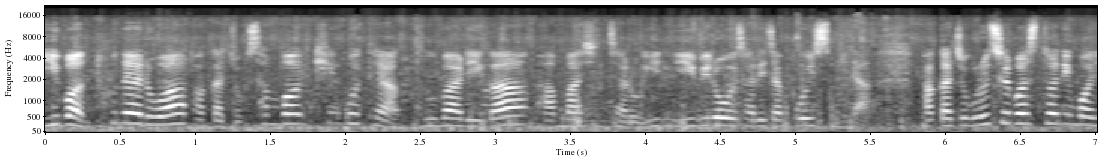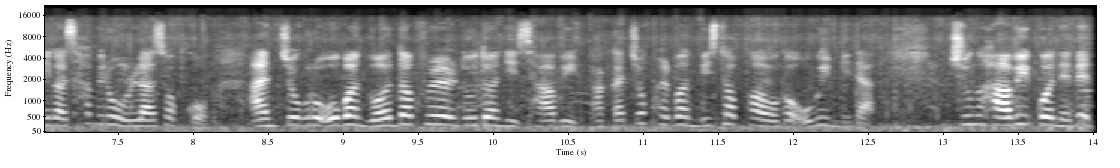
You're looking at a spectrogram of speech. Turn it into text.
2번 토네르와 바깥쪽 3번 킹고태양 두 마리가 반마신 차로 1, 2위로 자리 잡고 있습니다. 바깥쪽으로 7번 스터닝 머니가 3위로 올라섰고 안쪽으로 5번 원더풀 노던이 4위, 바깥쪽 8번 미스터 파워가 5위입니다. 중하위권에는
